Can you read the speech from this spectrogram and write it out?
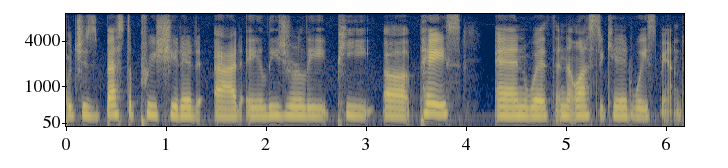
which is best appreciated at a leisurely p- uh, pace and with an elasticated waistband.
